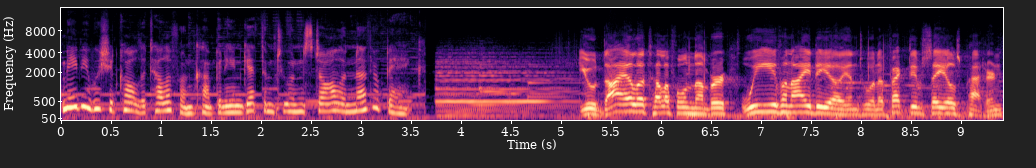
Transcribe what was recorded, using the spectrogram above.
maybe we should call the telephone company and get them to install another bank. You dial a telephone number, weave an idea into an effective sales pattern,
